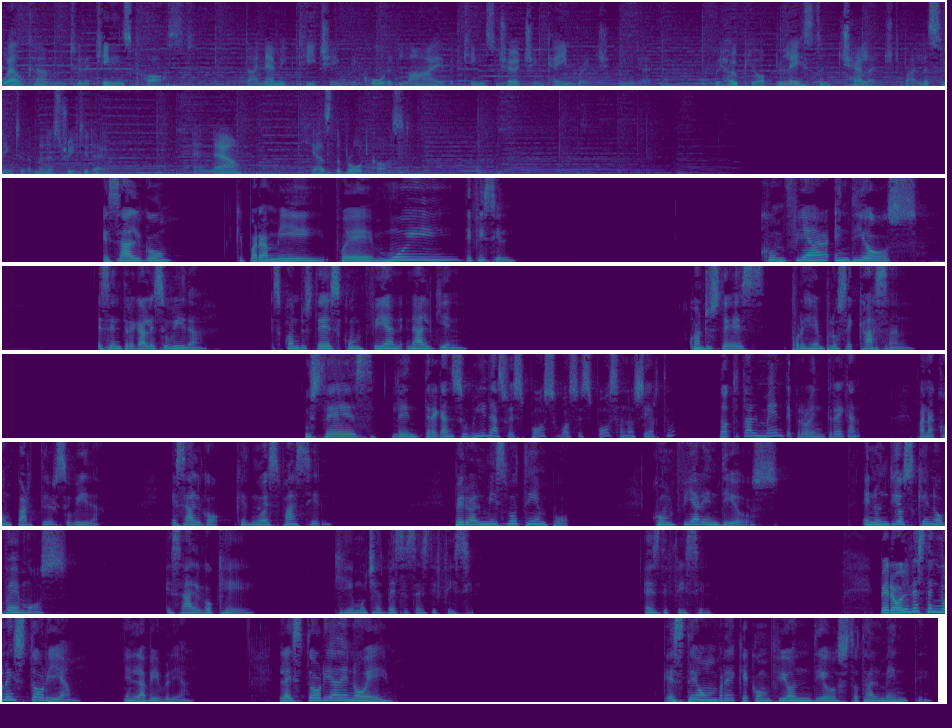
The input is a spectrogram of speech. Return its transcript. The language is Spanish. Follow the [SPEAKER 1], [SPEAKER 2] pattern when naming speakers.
[SPEAKER 1] Welcome to the King's Cast, dynamic teaching recorded live at King's Church in Cambridge, England. We hope you are blessed and challenged by listening to the ministry today. And now, here's the broadcast.
[SPEAKER 2] es algo que para mí fue muy difícil. Confiar en Dios es entregarle su vida. Es cuando ustedes confían en alguien. Cuando ustedes, por ejemplo, se casan. Ustedes le entregan su vida a su esposo o a su esposa, ¿no es cierto? No totalmente, pero le entregan. Van a compartir su vida es algo que no es fácil. Pero al mismo tiempo, confiar en Dios, en un Dios que no vemos, es algo que, que muchas veces es difícil. Es difícil. Pero hoy les tengo una historia en la Biblia. La historia de Noé. Este hombre que confió en Dios totalmente.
